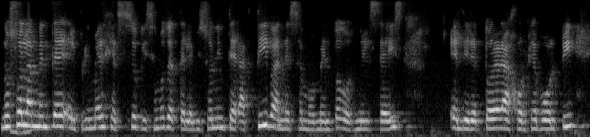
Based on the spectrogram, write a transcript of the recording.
no solamente el primer ejercicio que hicimos de televisión interactiva en ese momento, 2006, el director era Jorge Volpi,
